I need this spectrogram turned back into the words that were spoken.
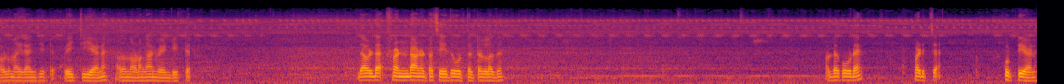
അവൾ മൈലാഞ്ചി ഇട്ട് വെയിറ്റ് ചെയ്യാണ്. അതൊന്ന് ഉണങ്ങാൻ വേണ്ടിയിട്ട്. ഇത് അവളുടെ ഫ്രണ്ടാണ് കേട്ടോ ചെയ്ത് കൊടുത്തിട്ടുള്ളത്. അവളുടെ കൂടെ പഠിച്ച കുട്ടിയാണ്.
